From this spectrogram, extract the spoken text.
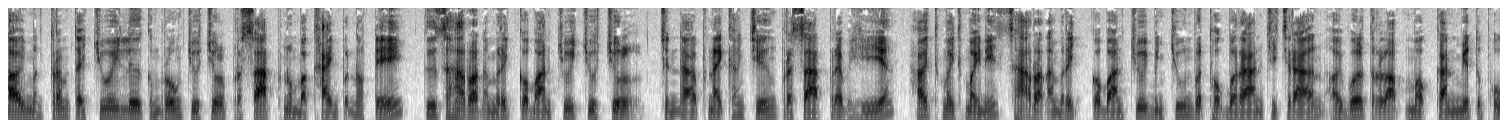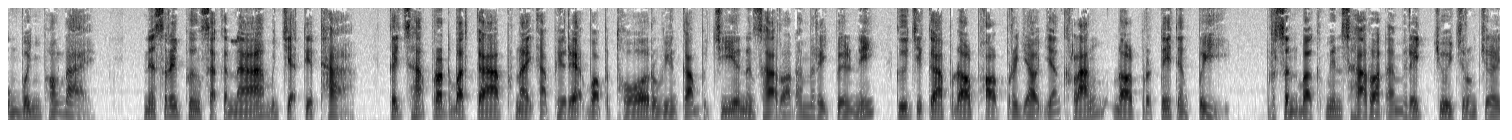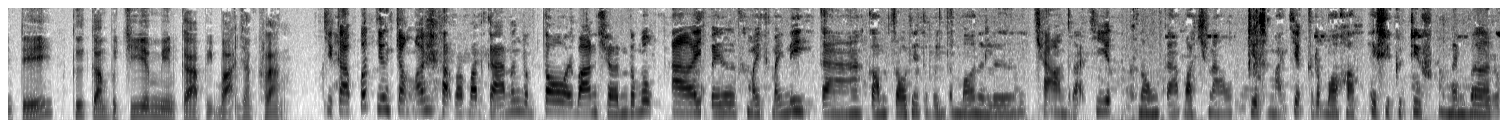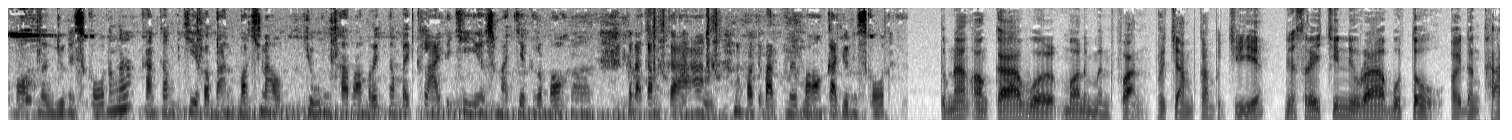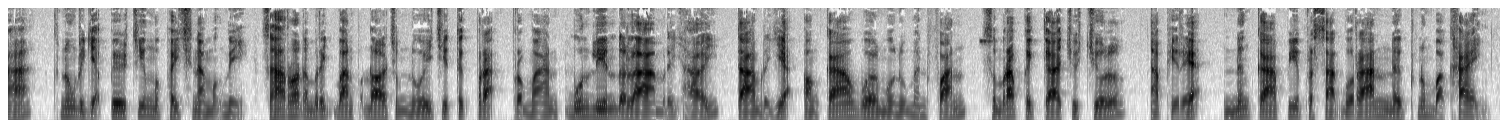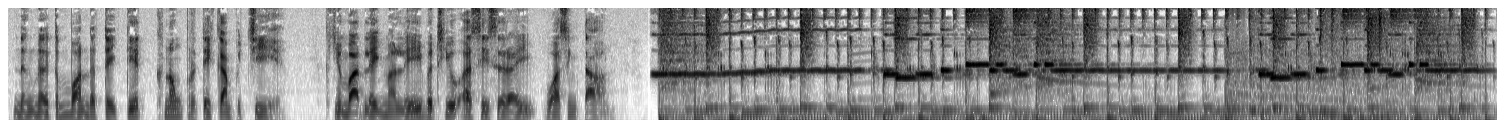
ដោយមិនត្រឹមតែជួយលើគម្រោងជួសជុលប្រាសាទភ្នំបាខែងប៉ុណ្ណោះទេគឺសហរដ្ឋអាមេរិកក៏បានជួយជួសជុលចិន្តាផ្នែកខាងជើងប្រាសាទព្រះវិហារហើយថ្មីថ្មីនេះសហរដ្ឋអាមេរិកក៏បានជួយបញ្ជូនវត្ថុបុរាណជាច្រើនឲ្យវិលត្រឡប់មកកាន់មាតុភូមិវិញផងដែរអ្នកស្រីភឿងសក្កណាបញ្ជាក់ទៀតថា កិច្ចសហប្រតិបត្តិការផ្នែកអភិរក្សវប្បធម៌រវាងកម្ពុជា និងសហរដ្ឋអាមេរិកពេលនេះគឺជាការផ្ដល់ផលប្រយោជន៍យ៉ាងខ្លាំងដល់ប្រទេសទាំងពីរប្រសិនបើគ្មានសហរដ្ឋអាមេរិកជួយជ្រោមជ្រែងទេ គឺកម្ពុជាមានការពិបាកយ៉ាងខ្លាំង ជាការពិតយើងចង់ឲ្យសហប្រតិបត្តិការនឹងបន្តឲ្យបានច្រើនទៅមុខហើយពេលថ្មីថ្មីនេះការគ្រប់គ្រងនេះទៅវិញទៅមកនៅលើឆាកអន្តរជាតិក្នុងការបោះឆ្នោតជាសមាជិករបស់ Executive Member របស់នៅ UNESCO ហ្នឹងណាខាងកម្ពុជាក៏បានបោះឆ្នោតជូនសហរដ្ឋអាមេរិកដើម្បីក្លាយទៅជាសមាជិករបស់គណៈកម្មការប្រតិបត្តិនៅរបស់អង្គការ UNESCO តំណាងអង្គការ World Monument Fund ប្រចាំកម្ពុជាអ្នកស្រីជីននីរ៉ាបូតូឲ្យដឹងថា ក្នុងរយៈពេលជាង20ឆ្នាំមកនេះសហរដ្ឋអាមេរិកបានផ្ដល់ជំនួយជាទឹកប្រាក់ប្រមាណ4លានដុល្លារអាមេរិកហើយតាមរយៈអង្គការ World Monument Fund សម្រាប់កិច្ចការជួសជុលអភិរក្សនិងការពារប្រាសាទបុរាណនៅភ្នំបាខែងនិងនៅតំបន់ដទៃទៀតក្នុងប្រទេសកម្ពុជាខ្ញុំបាទលេងម៉ាលីវិទ្យុអេស៊ីសេរី Washington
